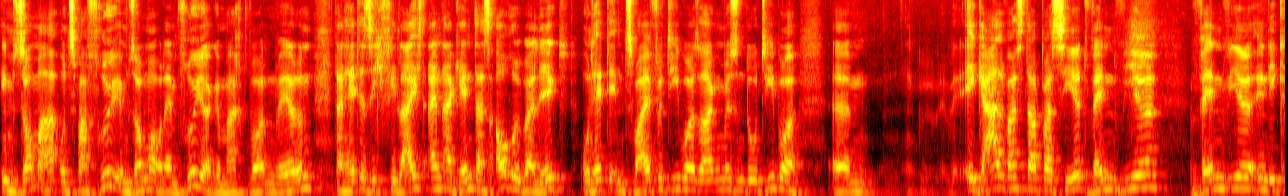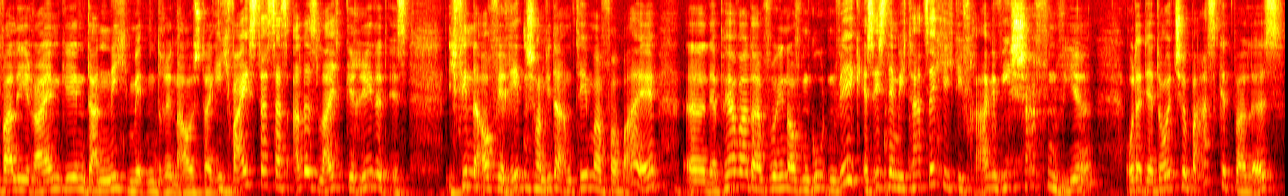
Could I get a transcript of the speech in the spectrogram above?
im Sommer, und zwar früh im Sommer oder im Frühjahr gemacht worden wären. Dann hätte sich vielleicht ein Agent das auch überlegt und hätte im Zweifel Tibor sagen müssen, du Tibor, ähm, egal was da passiert, wenn wir wenn wir in die Quali reingehen, dann nicht mittendrin aussteigen. Ich weiß, dass das alles leicht geredet ist. Ich finde auch, wir reden schon wieder am Thema vorbei. Äh, der Per war da vorhin auf einem guten Weg. Es ist nämlich tatsächlich die Frage, wie schaffen wir, oder der deutsche Basketball es,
